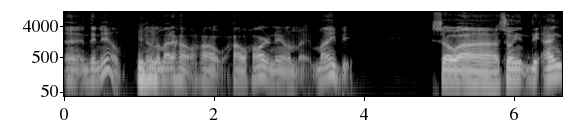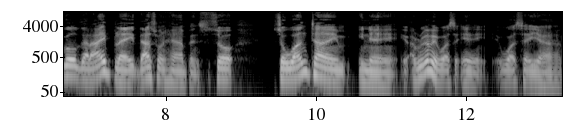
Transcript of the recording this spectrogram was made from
uh, the nail. You know, no matter how how how hard a nail might, might be. So uh, so in the angle that I play, that's what happens. So so one time in a, I remember it was a it was a. Uh,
